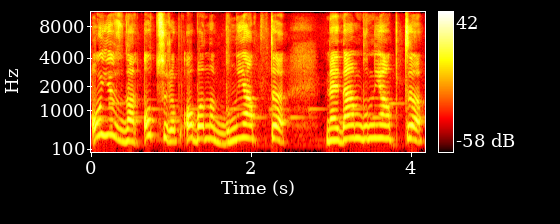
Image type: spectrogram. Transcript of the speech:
o yüzden oturup o bana bunu yaptı. Neden bunu yaptı?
